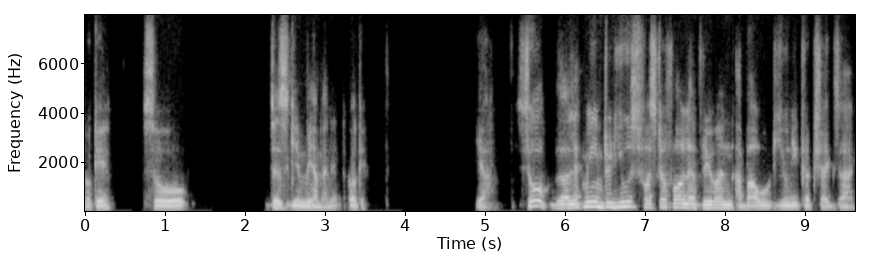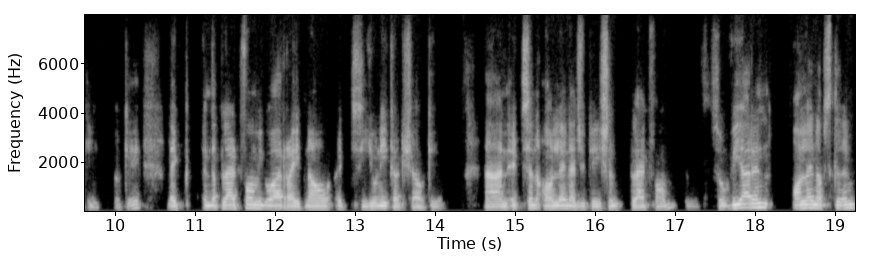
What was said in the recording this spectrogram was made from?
Okay. So just give me a minute. Okay. Yeah. So uh, let me introduce first of all everyone about Unikaksha exactly. Okay. Like in the platform you are right now, it's Unikaksha. Okay. And it's an online education platform. So we are an online upskilling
